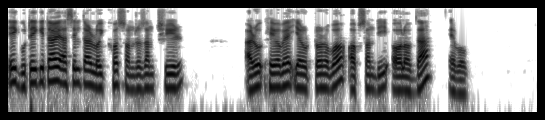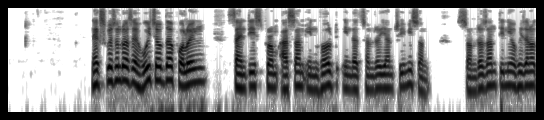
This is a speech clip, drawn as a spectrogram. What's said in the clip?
এই গোটেইকেইটাই আছিল তাৰ লক্ষ্য চন্দ্ৰযান থ্ৰীৰ আৰু সেইবাবে ইয়াৰ উত্তৰ হ'ব option D all of the above next কুৱেশ্যনটো আছে which of the following scientist from Assam involve in the Chandrayaan three mission Chandrayaan তিনি অভিযানত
